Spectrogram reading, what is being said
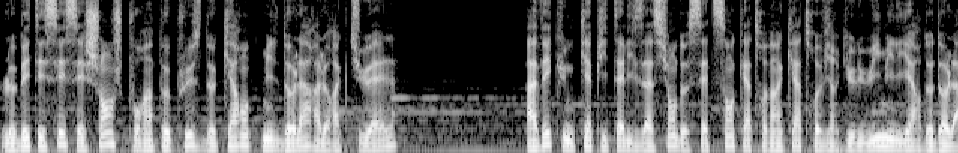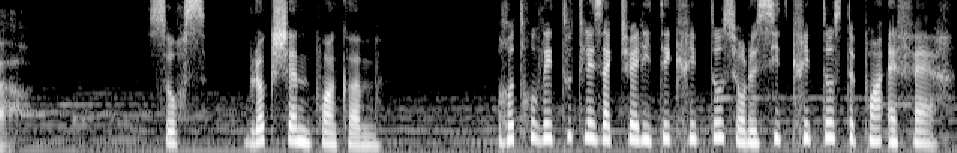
le BTC s'échange pour un peu plus de 40 000 dollars à l'heure actuelle, avec une capitalisation de 784,8 milliards de dollars. Source blockchain.com. Retrouvez toutes les actualités crypto sur le site cryptost.fr.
